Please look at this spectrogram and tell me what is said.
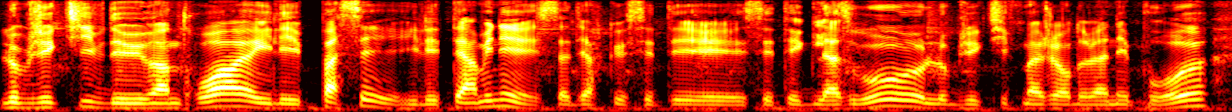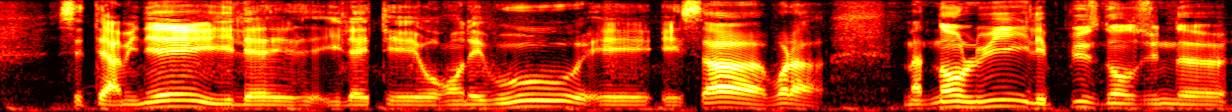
l'objectif des U23, il est passé, il est terminé. C'est-à-dire que c'était Glasgow, l'objectif majeur de l'année pour eux, c'est terminé, il, a été au rendez-vous, et, ça, voilà. Maintenant, lui, il est plus dans une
